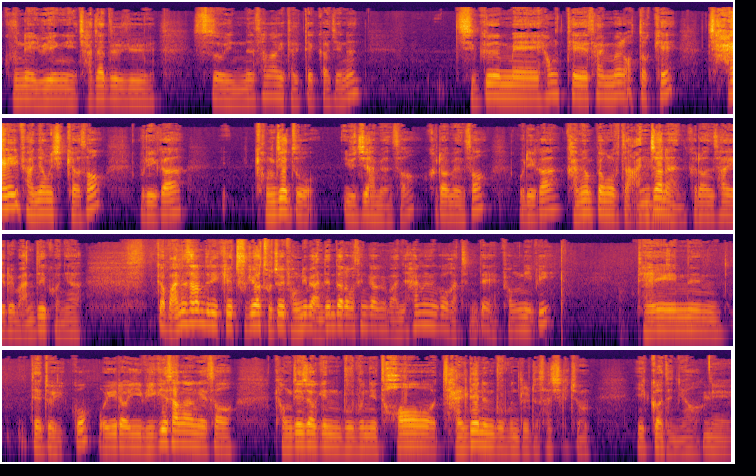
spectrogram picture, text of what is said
국내 유행이 잦아들 수 있는 상황이 될 때까지는 지금의 형태의 삶을 어떻게 잘 변형시켜서 우리가 경제도 유지하면서 그러면서 우리가 감염병으로부터 안전한 음. 그런 사회를 만들 거냐. 그러니까 많은 사람들이 그 두 개가 도저히 병립이 안 된다라고 생각을 많이 하는 것 같은데 병립이 되는 데도 있고 오히려 이 위기 상황에서 경제적인 부분이 더 잘 되는 부분들도 사실 좀 있거든요. 네.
